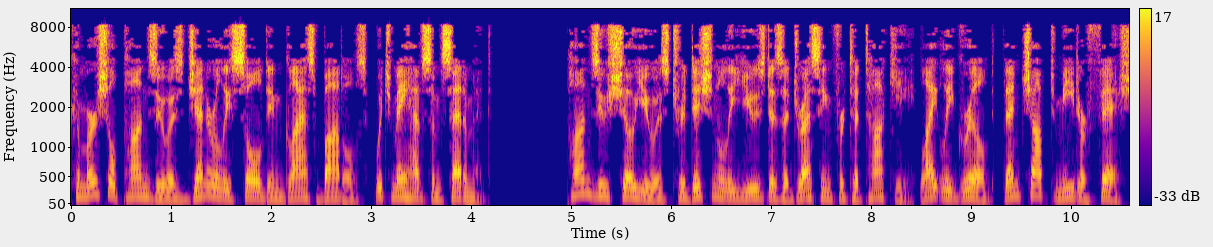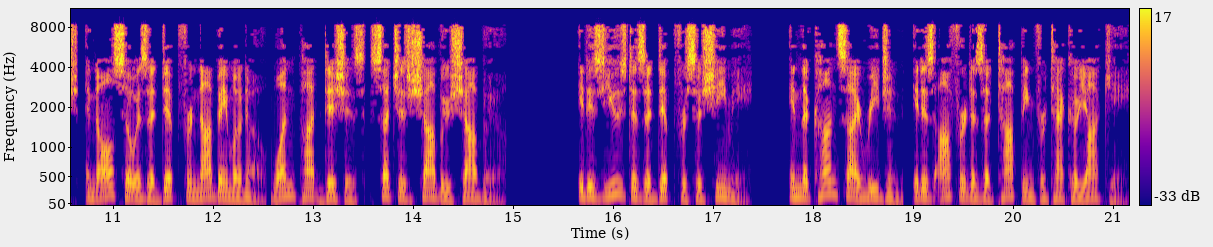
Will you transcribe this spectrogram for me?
Commercial ponzu is generally sold in glass bottles, which may have some sediment. Ponzu shoyu is traditionally used as a dressing for tataki lightly grilled, then chopped meat or fish, and also as a dip for nabemono one-pot dishes such as shabu shabu. It is used as a dip for sashimi. In the Kansai region, it is offered as a topping for takoyaki.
